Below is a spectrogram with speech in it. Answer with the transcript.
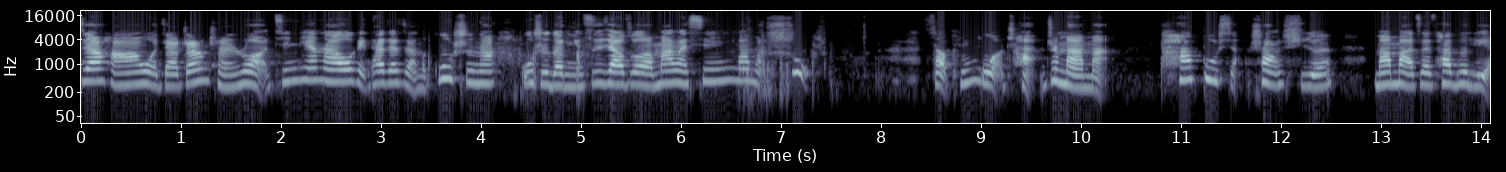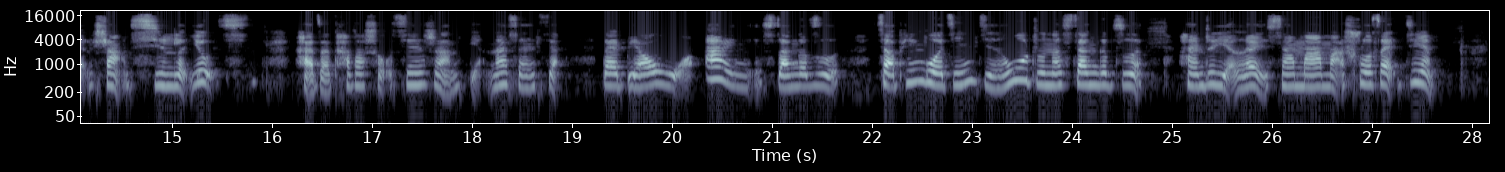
大家好，我叫张晨若。今天呢，我给大家讲的故事呢，故事的名字叫做《妈妈心妈妈树》。小苹果缠着妈妈，它不想上学。妈妈在它的脸上亲了又亲，还在它的手心上点了三下，代表“我爱你”三个字。小苹果紧紧握住那三个字，含着眼泪向妈妈说再见。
